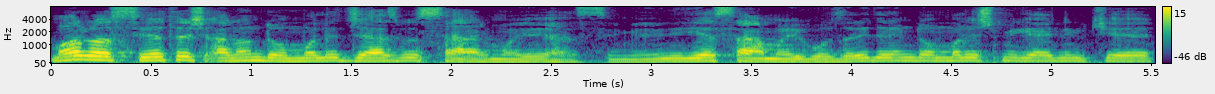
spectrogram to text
ما راستیتش الان دنبال جذب سرمایه هستیم. یعنی یه سرمایه گذاری داریم دنبالش میگردیم که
